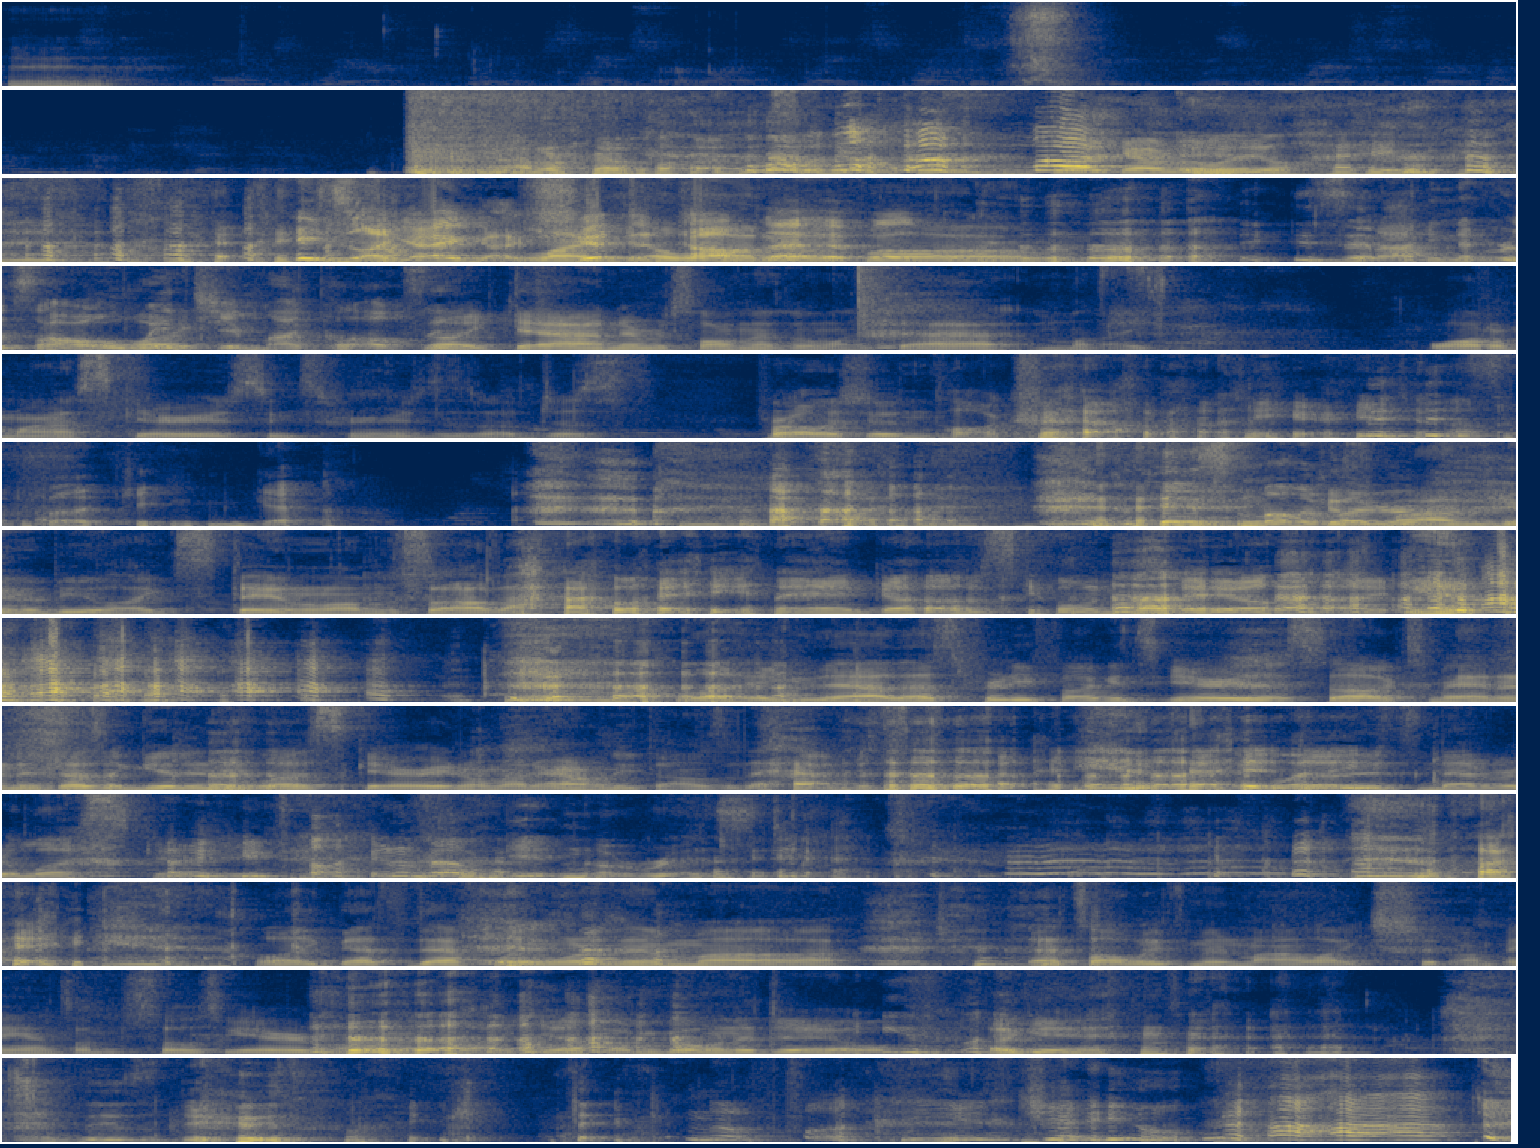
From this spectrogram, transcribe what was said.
Hmm. I don't know. like I really like. he's like, I ain't got like shit to a top lot that. of um, he said, I never saw a witch in my closet. like yeah, I never saw nothing like that, and like a lot of my scariest experiences, I just probably shouldn't talk about on here. You know? this fucking guy. this Because motherfucker. mine's gonna be like standing on the side of the highway in handcuffs, going to jail. Like, like, yeah, that's pretty fucking scary. That sucks, man. And it doesn't get any less scary no matter how many times it happens. It- What are you- it's never less Are you scary. talking about getting arrested? like, like that's definitely one of them. Uh, that's always been my like shit my pants. I'm so scared. moment. Like, yep, I'm going to jail again. this dude's like, they're gonna fuck me in jail.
